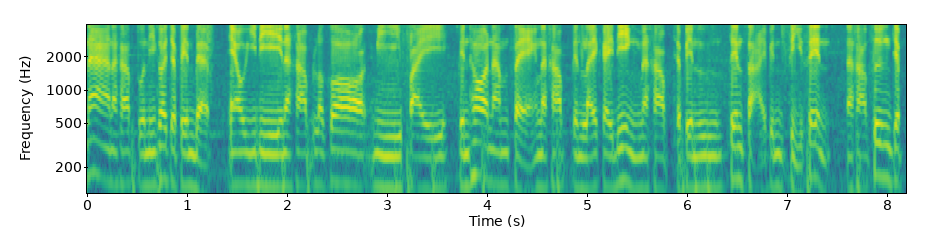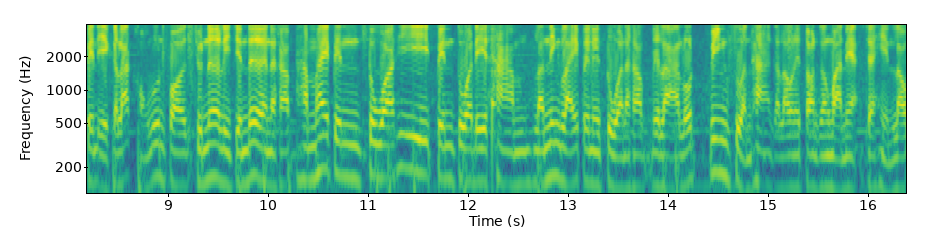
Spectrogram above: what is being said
หน้านะครับ ตัวนี้ก็จะเป็นแบบ LED นะครับ แล้วก็มีไฟเป็นท่อนำแสงนะครับ เป็นไลท์ไกดิ้งนะครับ จะเป็นเส้นสายเป็น 4 เส้นนะครับ ซึ่งจะเป็นเอกลักษณ์ของรุ่น Fortuner Legender นะครับทำให้เป็นตัวที่เป็นตัว daytime running light ไปในตัวนะครับ เวลารถวิ่งสวนทางกับเราในตอนกลางวันเนี่ยจะเห็นเรา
